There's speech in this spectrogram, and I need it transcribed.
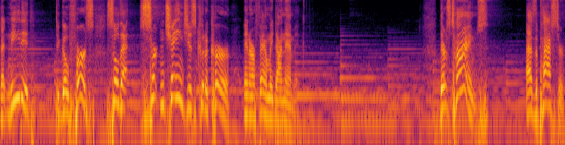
that needed to go first so that certain changes could occur in our family dynamic. There's times as the pastor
